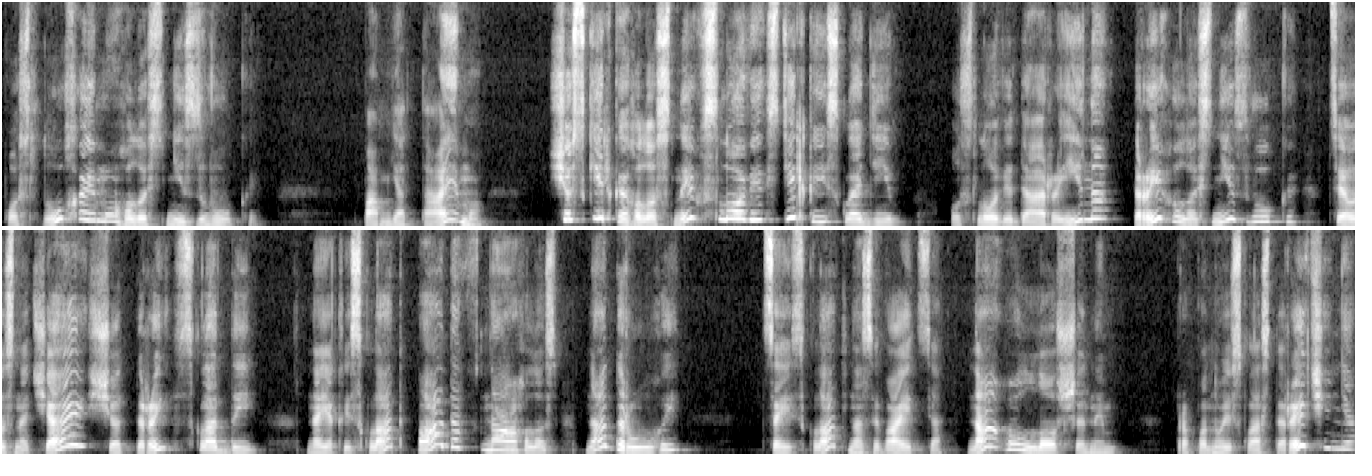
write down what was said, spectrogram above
Послухаємо голосні звуки. Пам'ятаємо, що скільки голосних в слові, стільки і складів. У слові Дарина три голосні звуки. Це означає, що три склади. На який склад падав наголос на другий. Цей склад називається наголошеним. Пропоную скласти речення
